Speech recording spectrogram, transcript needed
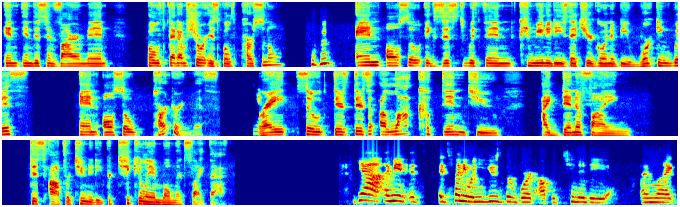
in in this environment, both that I'm sure is both personal mm-hmm and also exists within communities that you're going to be working with and also partnering with yeah. right so there's there's a lot cooked into identifying this opportunity particularly in moments like that yeah i mean it's it's funny when you use the word opportunity i'm like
